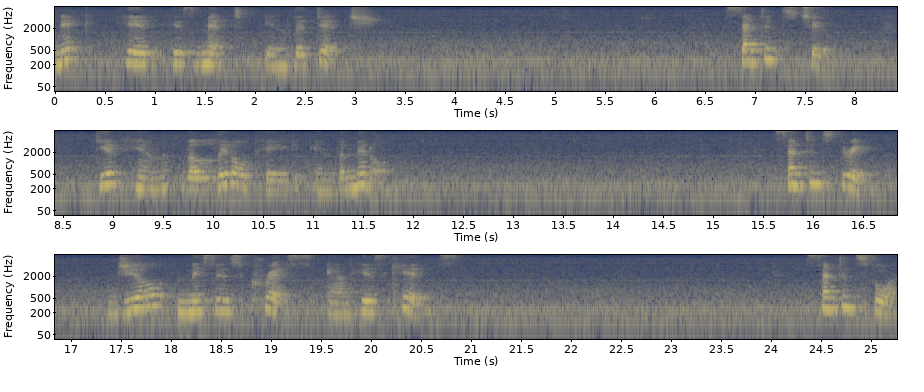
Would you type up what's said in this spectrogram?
Nick hid his mitt in the ditch. Sentence 2. Give him the little pig in the middle. Sentence 3. Jill misses Chris and his kids. Sentence 4.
